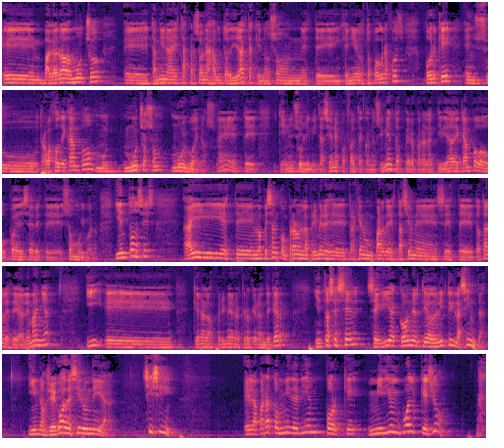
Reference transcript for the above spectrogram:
he valorado mucho eh, también a estas personas autodidactas que no son este, ingenieros topógrafos, porque en su trabajo de campo mu- muchos son muy buenos. ¿eh? Este, tienen sus limitaciones por falta de conocimientos, pero para la actividad de campo puede ser, este, son muy buenos. Y entonces Ahí este, en Lopezán compraron la primera, eh, trajeron un par de estaciones este, totales de Alemania y eh, que eran las primeras, creo que eran de Kerr. Y entonces él seguía con el teodolito y la cinta. Y nos llegó a decir un día, sí, sí, el aparato mide bien porque midió igual que yo.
